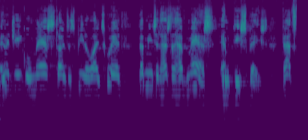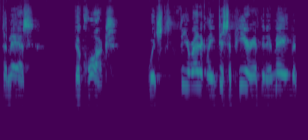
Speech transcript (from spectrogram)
energy equal mass times the speed of light squared, that means it has to have mass, empty space. That's the mass, the quarks, which theoretically disappear after they're made, but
